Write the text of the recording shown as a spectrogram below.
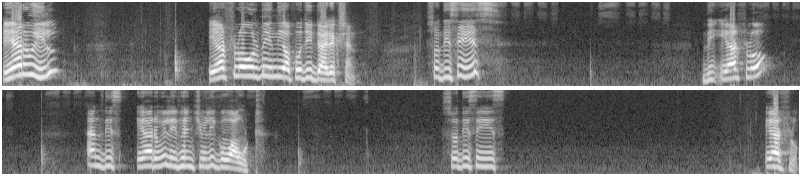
air will air flow will be in the opposite direction. So, this is the air flow and this air will eventually go out. So, this is air flow.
